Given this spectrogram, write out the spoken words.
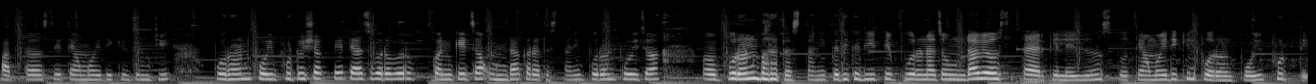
पातळ असते त्यामुळे देखील तुमची पुरणपोळी फुटू शकते. त्याचबरोबर कणकेचा उंडा करत असताना पुरणपोळीचा पुरण भरत असताना कधी कधी ते पुरणाचा उंडा व्यवस्थित तयार केलेला नसतो त्यामुळे देखील पुरणपोळी फुटते.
